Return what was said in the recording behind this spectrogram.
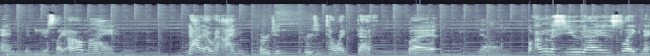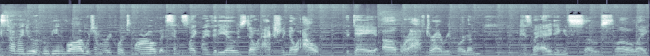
and then you're just like, oh my, not I'm virgin, virgin till like death, but yeah. I'm gonna see you guys like next time I do a Whovian vlog, which I'm gonna record tomorrow. But since like my videos don't actually go out the day of or after I record them, because my editing is so slow, like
